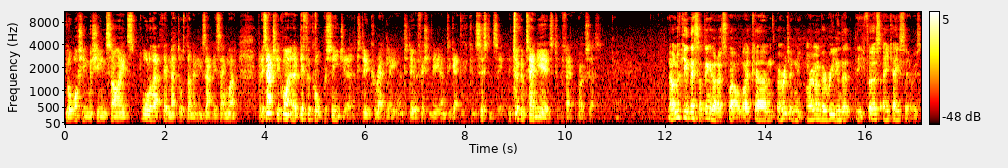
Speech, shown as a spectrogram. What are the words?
your washing machine sides, all of that thin metal is done in exactly the same way. But it's actually quite a difficult procedure to do correctly and to do efficiently and to get the consistency. It took them 10 years to perfect the process. Now looking at this, I think I noticed well, like um, originally, I remember reading that the first AK series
